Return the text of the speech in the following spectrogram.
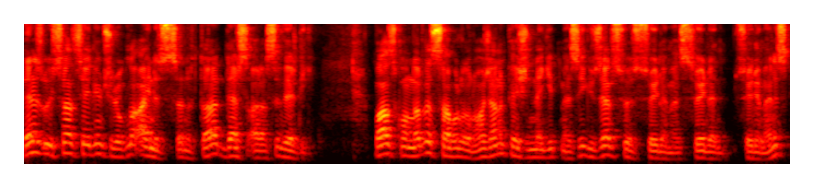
Deniz Uysal sevdiğim çocukla aynı sınıfta ders arası verdik. Bazı konularda sabırlı olun. Hocanın peşinden gitmesi, güzel söz söylemesi, söyle, söylemeniz.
